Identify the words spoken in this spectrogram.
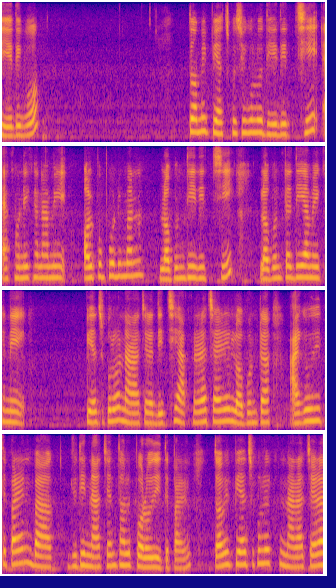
দিয়ে দেবো। তো আমি পেঁয়াজ কুচিগুলো দিয়ে দিচ্ছি। এখন এখানে আমি অল্প পরিমাণ লবণ দিয়ে দিচ্ছি। লবণটা দিয়ে আমি এখানে পেঁয়াজগুলো নাড়াচাড়া দিচ্ছি। আপনারা চাইলে লবণটা আগেও দিতে পারেন বা যদি না চান তাহলে পরেও দিতে পারেন। তো আমি পেঁয়াজগুলো একটু নাড়াচাড়া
